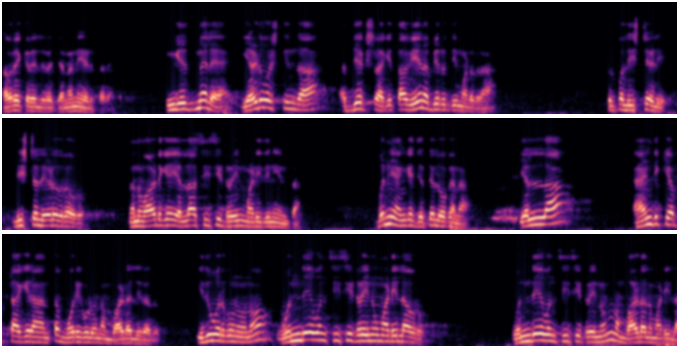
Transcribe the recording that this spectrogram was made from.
ತವರೆಕೆರೆಯಲ್ಲಿರೋ ಜನನೇ ಹೇಳ್ತಾರೆ. ಹಿಂಗಿದ್ಮೇಲೆ ಎರಡು ವರ್ಷದಿಂದ ಅಧ್ಯಕ್ಷರಾಗಿ ತಾವೇನು ಅಭಿವೃದ್ಧಿ ಮಾಡಿದ್ರ? ಸ್ವಲ್ಪ ಲಿಸ್ಟ್ ಹೇಳಿ. ಲಿಸ್ಟಲ್ಲಿ ಹೇಳಿದ್ರು ಅವರು. ನನ್ನ ವಾರ್ಡ್ಗೆ ಎಲ್ಲ ಸಿ ಸಿ ಡ್ರೈನ್ ಮಾಡಿದ್ದೀನಿ ಅಂತ. ಬನ್ನಿ ಹಂಗೆ ಜೊತೆಲಿ ಹೋಗೋಣ. ಎಲ್ಲ ಹ್ಯಾಂಡಿಕ್ಯಾಪ್ಟ್ ಆಗಿರೋ ಅಂಥ ಮೋರಿಗಳು ನಮ್ಮ ವಾರ್ಡಲ್ಲಿರೋದು. ಇದುವರೆಗೂ ಒಂದೇ ಒಂದು ಸಿ ಸಿ ಡ್ರೈನು ಮಾಡಿಲ್ಲ ಅವರು. ಒಂದೇ ಒಂದು ಸಿ ಸಿ ಟ್ರೈನನ್ನು ನಮ್ಮ ವಾರ್ಡಲ್ಲಿ ಮಾಡಿಲ್ಲ.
